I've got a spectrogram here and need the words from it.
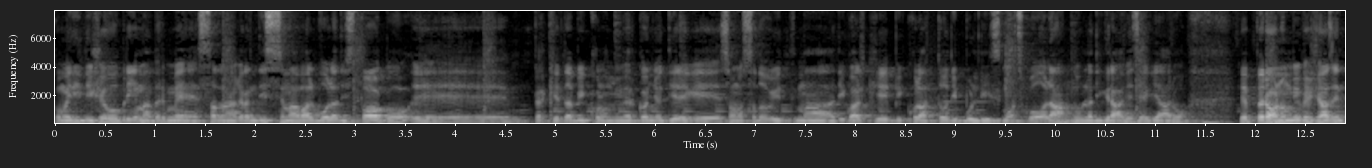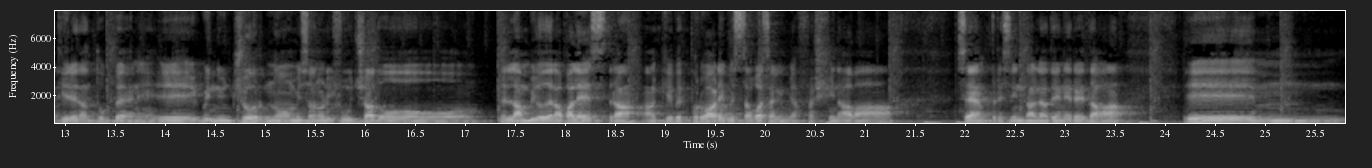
Come ti dicevo prima, per me è stata una grandissima valvola di sfogo perché da piccolo mi vergogno a dire che sono stato vittima di qualche piccolo atto di bullismo a scuola, nulla di grave sia chiaro, che però non mi faceva sentire tanto bene. E quindi un giorno mi sono rifugiato nell'ambito della palestra anche per provare questa cosa che mi affascinava sempre sin dalla tenera età. E, mm,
